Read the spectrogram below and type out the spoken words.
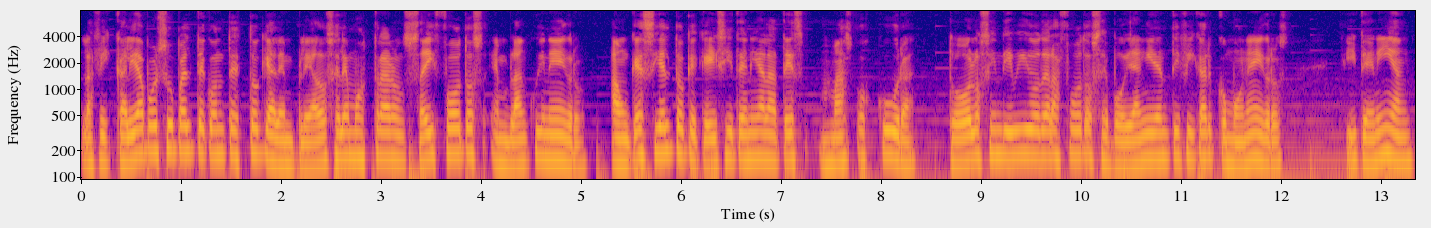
La fiscalía por su parte contestó que al empleado se le mostraron seis fotos en blanco y negro. Aunque es cierto que Casey tenía la tez más oscura, todos los individuos de la foto se podían identificar como negros y tenían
